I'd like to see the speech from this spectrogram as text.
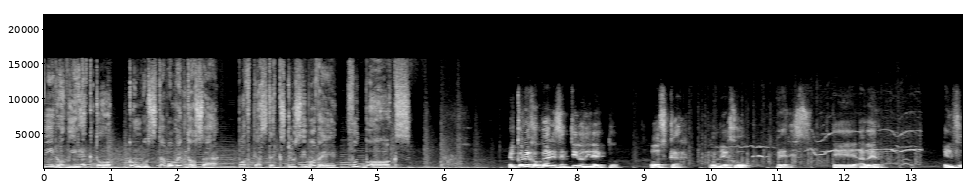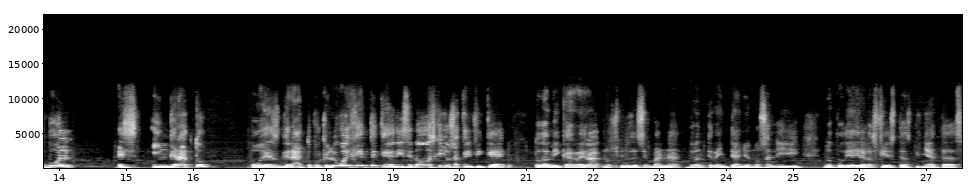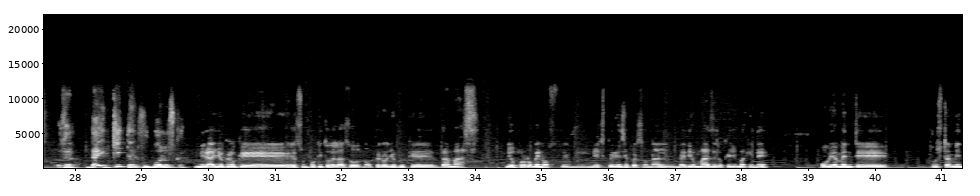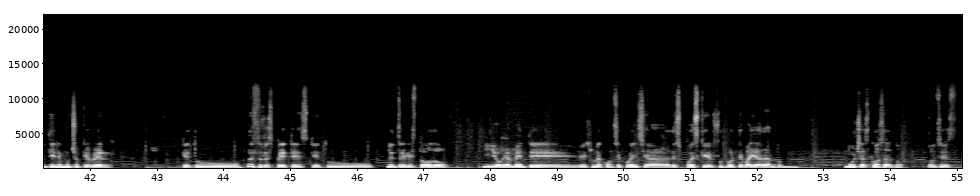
Tiro Directo con Gustavo Mendoza, podcast exclusivo de Footbox. El Conejo Pérez en tiro directo. Oscar, Conejo Pérez. Eh, a ver, ¿el fútbol es ingrato o es grato? Porque luego hay gente que dice, no, es que yo sacrifiqué toda mi carrera, los fines de semana, durante 20 años no salí, no podía ir a las fiestas, piñatas, o sea, da y quita el fútbol, Oscar. Mira, yo creo que es un poquito de las dos, ¿no? Pero yo creo que da más. Yo por lo menos, en mi experiencia personal, me dio más de lo que yo imaginé. Obviamente, pues también tiene mucho que ver que tú pues respetes, que tú le entregues todo, y obviamente es una consecuencia después que el fútbol te vaya dando muchas cosas, ¿no? Entonces,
